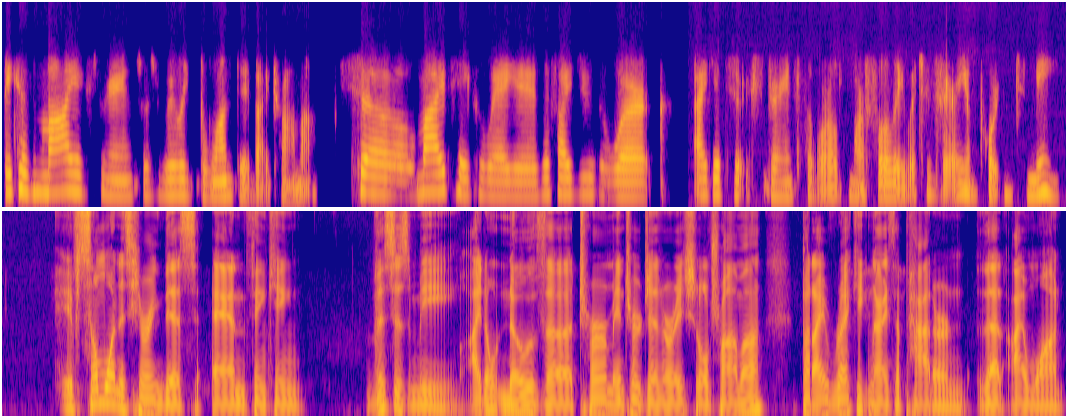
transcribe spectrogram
Because my experience was really blunted by trauma. So, my takeaway is if I do the work, I get to experience the world more fully, which is very important to me. If someone is hearing this and thinking, this is me. I don't know the term intergenerational trauma, but I recognize a pattern that I want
